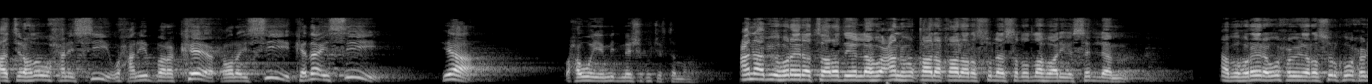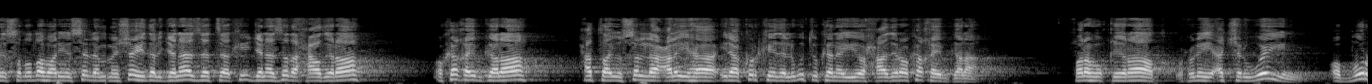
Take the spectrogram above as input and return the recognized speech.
Aad tidhahdo waxaan isii waxaan ii barakee xoola isii kadaa isii yaa waxa weeye mid meesha ku jirta maaha. Can abi hurayrata radia allaahu canhu qaala qaala rasuul ulahi sala allahu aleyh wasalam abu hurayra wuxuu yidhi rasuulku wuxuu yidhi sala allahu aleyh wasalam man shahida aljanaazata kii janaasada xaadiraa oo ka qayb galaa xataa yusallaa calayha ilaa korkeeda lagu tukanayo xaadiroo ka qayb gala. Falahu qiraad wuxuu leeyahy ajar weyn oo buur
